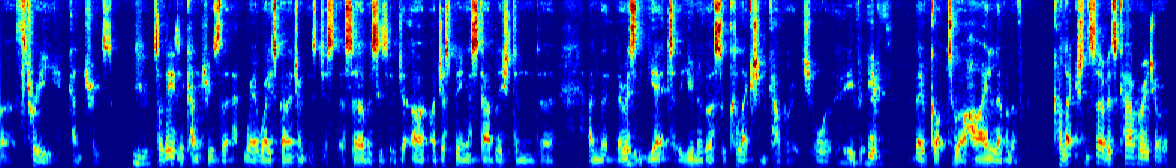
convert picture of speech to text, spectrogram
uh three countries. Mm. So these are countries that where waste management is just services are, are just being established and uh, and that there isn't yet a universal collection coverage, or if, if they've got to a high level of collection service coverage or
